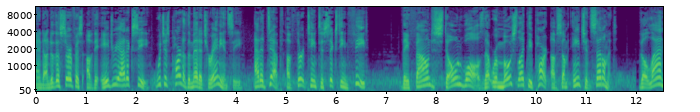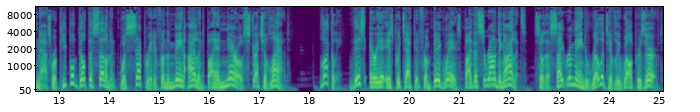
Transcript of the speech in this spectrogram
And under the surface of the Adriatic Sea, which is part of the Mediterranean Sea, at a depth of 13 to 16 feet, they found stone walls that were most likely part of some ancient settlement. The landmass where people built the settlement was separated from the main island by a narrow stretch of land. Luckily, this area is protected from big waves by the surrounding islands, so the site remained relatively well preserved.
